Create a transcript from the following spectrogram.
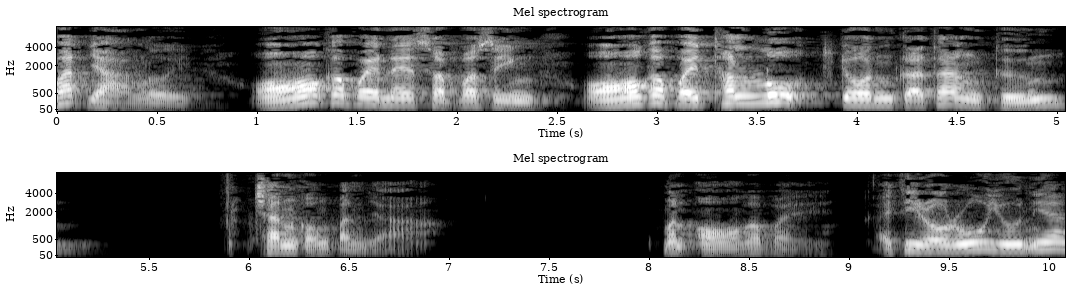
พัดอย่างเลยอ๋อก็ไปในสรรพสิ่งอ๋อก็ไปทะลุจนกระทั่งถึง ชั้นของปัญญา มันอ๋อก็ไป ไอ้ที่เรารู้อยู่เนี่ย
